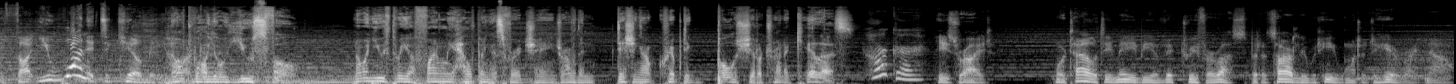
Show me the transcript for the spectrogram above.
I thought you wanted to kill me. Not while you're useful. Not when you three are finally helping us for a change, rather than dishing out cryptic bullshit or trying to kill us. Harker. He's right. Mortality may be a victory for us, but it's hardly what he wanted to hear right now.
